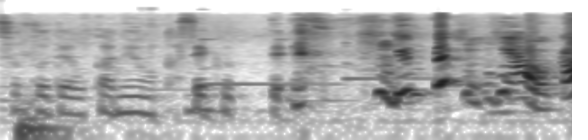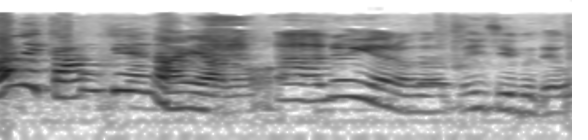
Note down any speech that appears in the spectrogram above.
外でお金を稼ぐって。ら いやお金関係ないやろ。あるんやろだって一部では。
